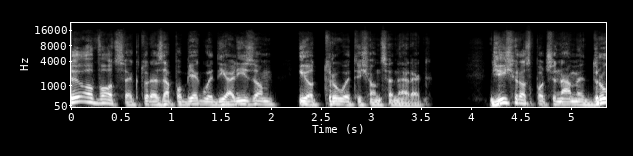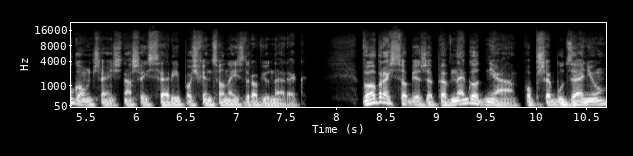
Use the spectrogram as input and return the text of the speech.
Trzy owoce, które zapobiegły dializom i odtruły tysiące nerek. Dziś rozpoczynamy drugą część naszej serii poświęconej zdrowiu nerek. Wyobraź sobie, że pewnego dnia po przebudzeniu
